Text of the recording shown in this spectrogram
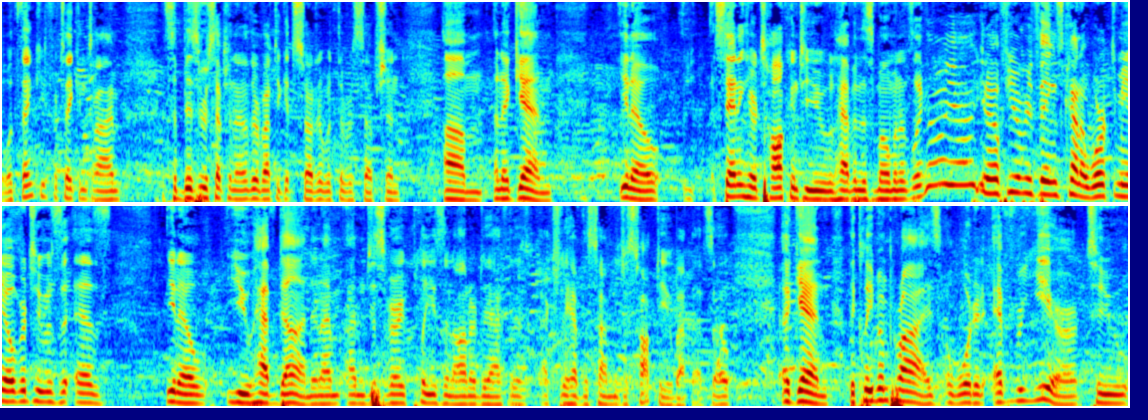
Well, thank you for taking time. It's a busy reception. I know they're about to get started with the reception. Um, and again, you know, standing here talking to you, having this moment, it's like, oh yeah, you know, a few everything's kind of worked me over to as, as, you know, you have done, and I'm I'm just very pleased and honored to actually have this time to just talk to you about that. So, again, the Kleban Prize awarded every year to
